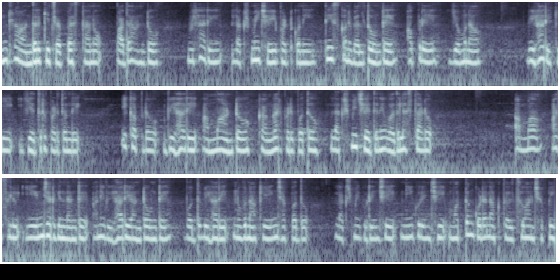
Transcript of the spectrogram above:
ఇంట్లో అందరికీ చెప్పేస్తాను పద అంటూ విహారి లక్ష్మి చేయి పట్టుకొని తీసుకొని వెళ్తూ ఉంటే అప్పుడే యమున విహారికి ఎదురు పడుతుంది. ఇకప్పుడు విహారి అమ్మ అంటూ కంగారు పడిపోతూ లక్ష్మి చేతిని వదిలేస్తాడు. అమ్మ అసలు ఏం జరిగిందంటే అని విహారి అంటూ ఉంటే వద్దు విహారి నువ్వు నాకేం చెప్పొద్దు. లక్ష్మి గురించి నీ గురించి మొత్తం కూడా నాకు తెలుసు అని చెప్పి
